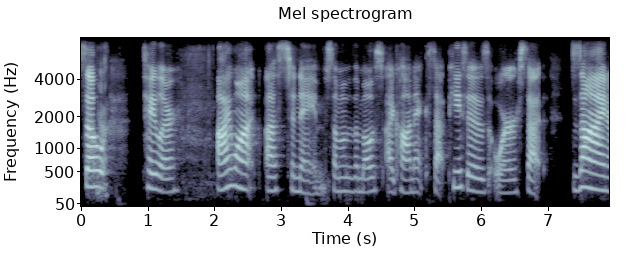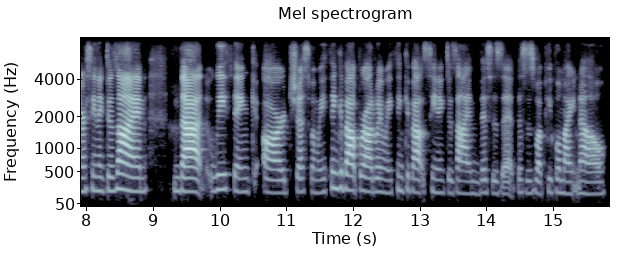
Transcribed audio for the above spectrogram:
So, Yeah. Taylor, I want us to name some of the most iconic set pieces or set design or scenic design that we think are just when we think about Broadway, when we think about scenic design, this is it. This is what people might know.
